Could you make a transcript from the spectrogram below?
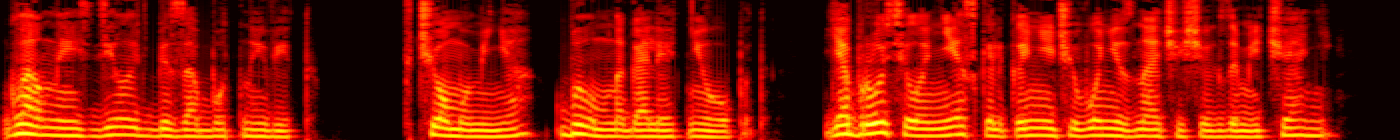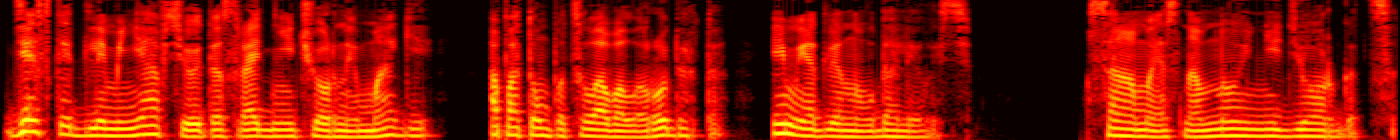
Главное — сделать беззаботный вид. В чем у меня был многолетний опыт. Я бросила несколько ничего не значащих замечаний. Дескать, для меня все это сродни черной магии, а потом поцеловала Роберта и медленно удалилась. Самое основное — не дергаться,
